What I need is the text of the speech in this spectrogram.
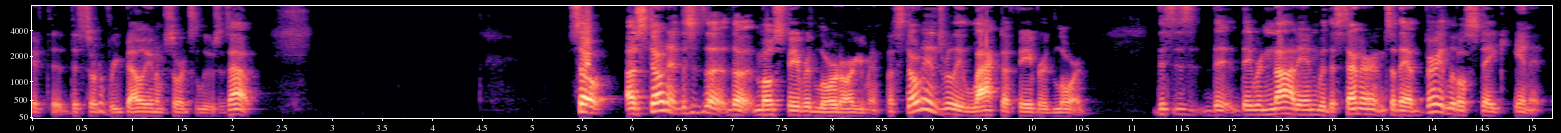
if the, this sort of rebellion of sorts loses out. So Estonian, this is the, the most favored lord argument. Estonians really lacked a favored lord. This is the, they were not in with the center, and so they had very little stake in it.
